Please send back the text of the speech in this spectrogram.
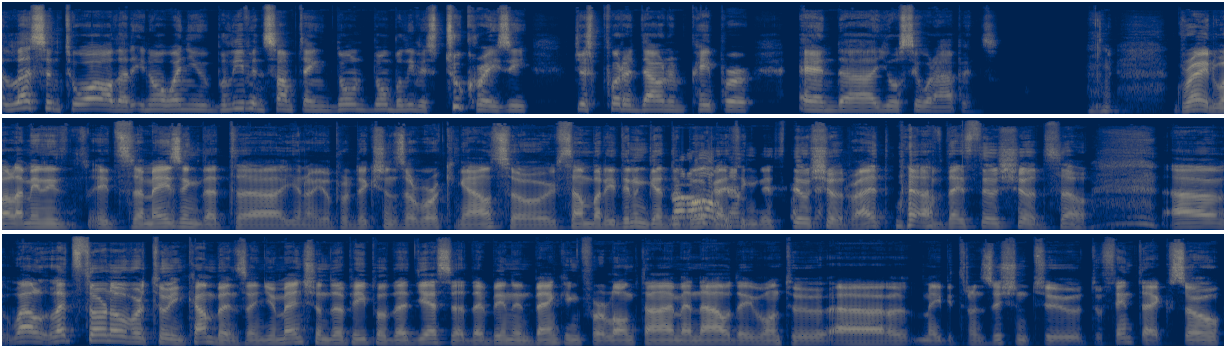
lesson to all that you know when you believe in something, don't don't believe it's too crazy. Just put it down in paper, and uh, you'll see what happens. Great. Well, I mean, it's, it's amazing that uh, you know your predictions are working out. So if somebody didn't get the Not book, I think they still should, right? they still should. So, uh, well, let's turn over to incumbents. And you mentioned the people that yes, uh, they've been in banking for a long time, and now they want to uh, maybe transition to to fintech. So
